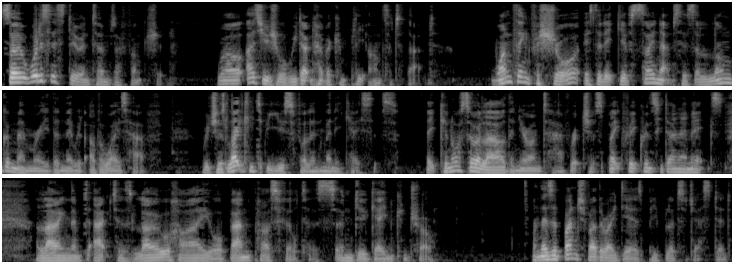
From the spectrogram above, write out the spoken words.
So what does this do in terms of function? Well, as usual, we don't have a complete answer to that. One thing for sure is that it gives synapses a longer memory than they would otherwise have, which is likely to be useful in many cases. It can also allow the neuron to have richer spike frequency dynamics, allowing them to act as low, high, or bandpass filters and do gain control. And there's a bunch of other ideas people have suggested,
